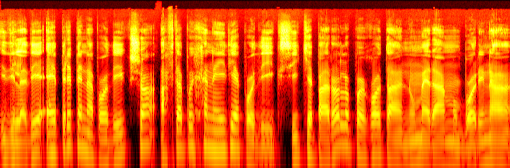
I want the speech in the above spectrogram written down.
Δηλαδή έπρεπε να αποδείξω αυτά που είχαν ήδη αποδείξει και παρόλο που εγώ τα νούμερα μου μπορεί να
